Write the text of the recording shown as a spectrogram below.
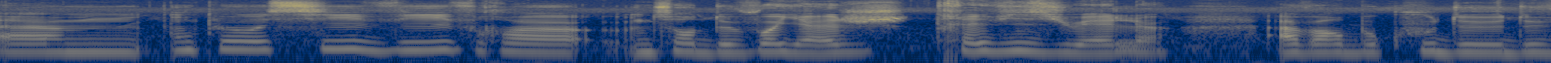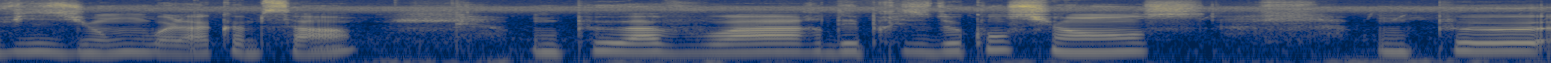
on peut aussi vivre une sorte de voyage très visuel, avoir beaucoup de, de visions, voilà, comme ça. On peut avoir des prises de conscience, on peut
